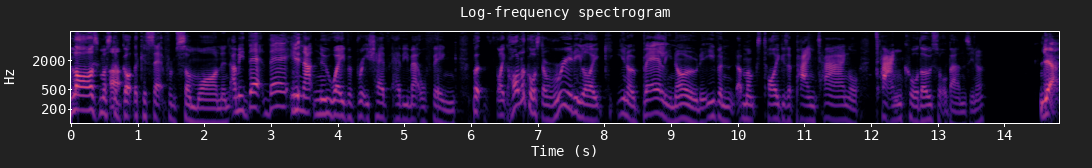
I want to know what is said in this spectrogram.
Lars must Uh, have got the cassette from someone, and I mean they're they're in that new wave of British hev- heavy metal thing. But like Holocaust are really like you know barely known, even amongst Tygers of Pan Tang or Tank or those sort of bands. You know. Yeah,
